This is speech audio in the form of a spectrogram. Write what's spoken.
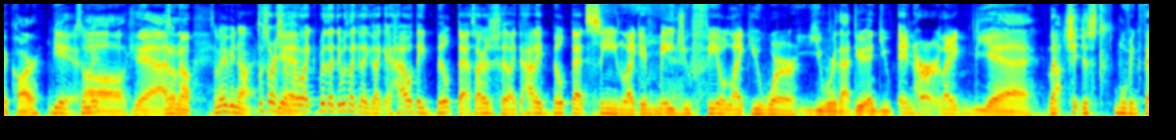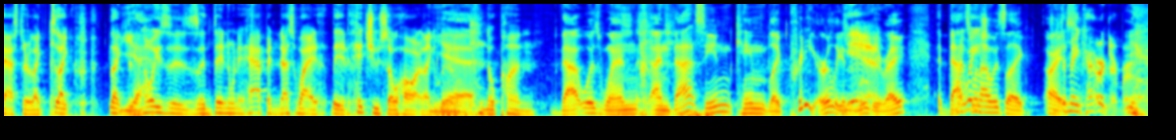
the car? Yeah. So ma- oh yeah, I don't know. So maybe not. Sorry, Yeah. so like, but like, it was like, like, like how they built that. So I could just say like how they built that scene. Like it made you feel like you were You were that dude, and you in her. Like, yeah, like shit just moving faster. Like, to, like, like Yeah. the noises. And then when it happened, that's why it, it hit you so hard. Like, Yeah. no pun. that was when, and that scene came like pretty early in Yeah. the movie, right? That's wait, when I was like, all right, She's the main character, bro.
